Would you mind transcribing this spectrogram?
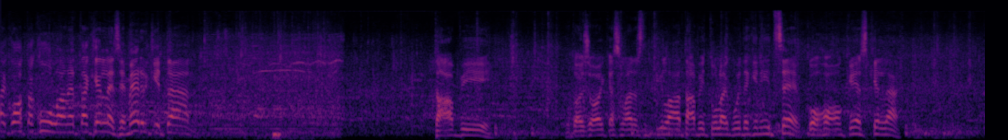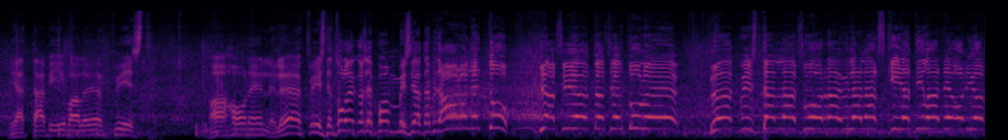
ja kohta kuullaan, että kelle se merkitään. Tavi. Mutta olisi oikeassa laidassa tilaa. Tavi tulee kuitenkin itse. Koho on keskellä. Jättää viiva Löfqvist. Ahonen, Löfqvist, tuleeko se pommi sieltä, mitä on otettu, ja sieltä se tulee! Löfqvist tällä suoraan yläläski, ja tilanne on jo 7-0!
